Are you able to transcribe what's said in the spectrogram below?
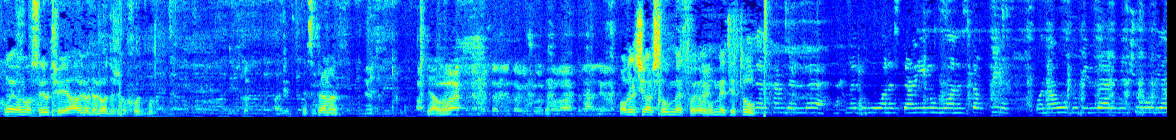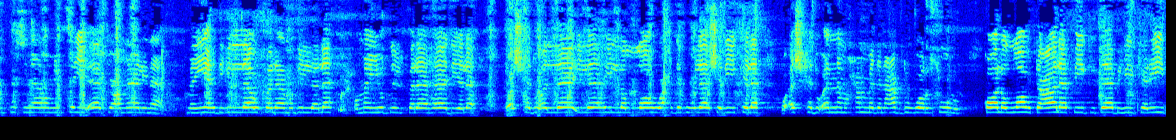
Ko je ono se juče javljao da bi održao hudbu? Je spreman? Javo. Ovdje ću se umet, evo, umet je tu. الحمد لله نحمده ونستعينه ونستغفره ونعوذ بالله من شرور أنفسنا ومن سيئات أعمالنا من يهده الله فلا مضل له ومن يضلل فلا هادي له وأشهد أن لا إله إلا الله وحده لا شريك له وأشهد أن محمدا عبده ورسوله قال الله تعالى في كتابه الكريم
